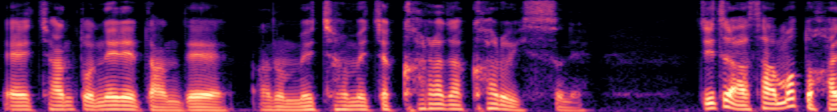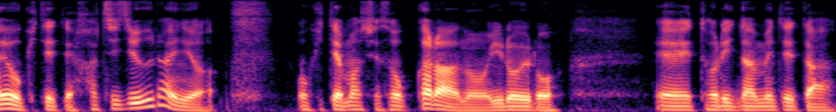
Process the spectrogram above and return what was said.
えちゃんと寝れたんで、あの、めちゃめちゃ体軽いっすね。実は朝もっと早起きてて、8時ぐらいには起きてまして、そっからあの、いろいろ、えー、取りだめてた、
